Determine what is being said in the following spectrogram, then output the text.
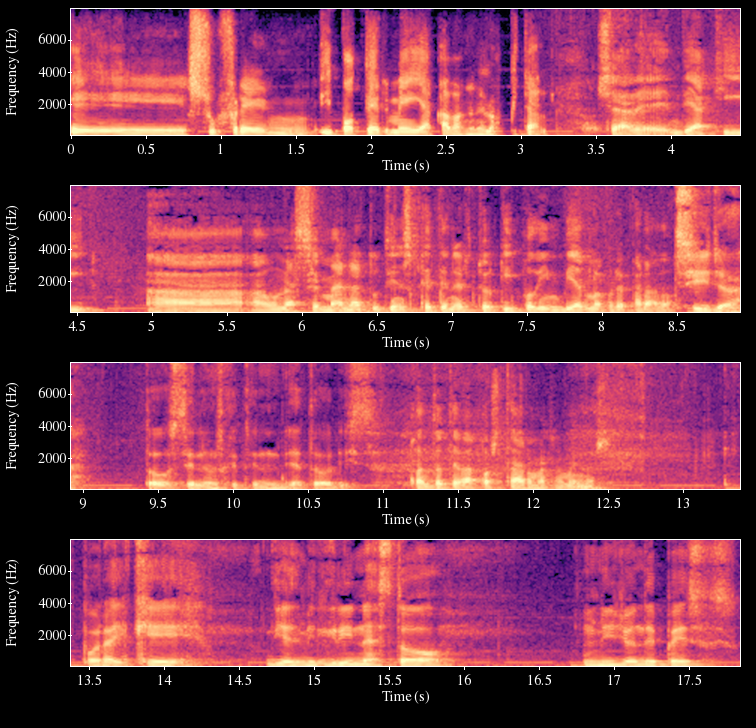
eh, sufren hipotermia y acaban en el hospital. O sea, de, aquí a, una semana tú tienes que tener tu equipo de invierno preparado. Sí, ya. Todos tenemos que tener ya todo listo. ¿Cuánto te va a costar más o menos? Por ahí que 10 mil grinas todo, un millón de pesos.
